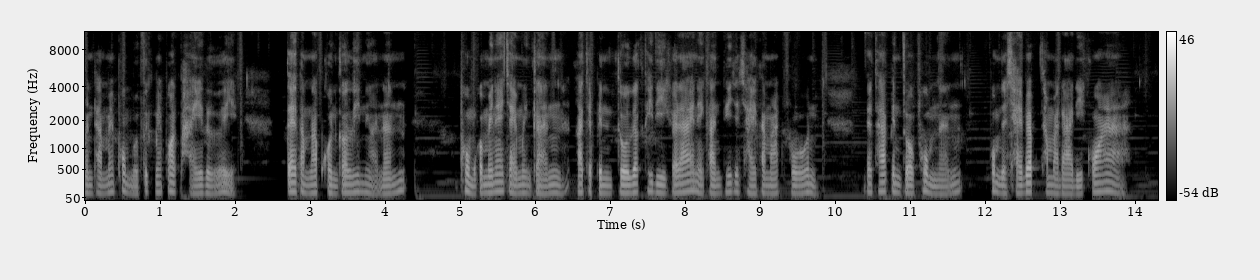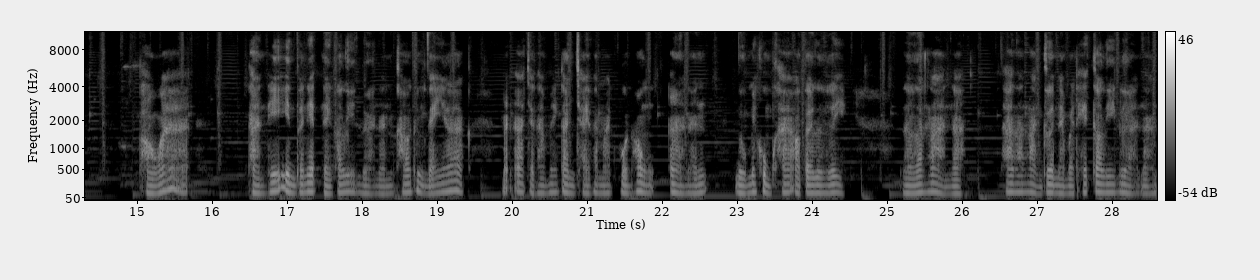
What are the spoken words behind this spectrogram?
มันทำให้ผมรู้สึกไม่ปลอดภัยเลย แต่สำหรับคนเกาหลีเหนือนั้น ผมก็ไม่แน่ใจเหมือนกัน อาจจะเป็นตัวเลือกที่ดีก็ได้ในการที่จะใช้สมาร์ทโฟน แต่ถ้าเป็นตัวผมนั้น ผมจะใช้แบบธรรมดาดีกว่า เพราะว่าการที่อินเทอร์เน็ตในเกาหลีเหนือนั้นเข้าถึงได้ยาก มันอาจจะทำให้การใช้สมาร์ทโฟนของอ่านั้น ดูไม่คุ้มค่าเอาไปเลย แล้วหลานๆนะ ถ้าหลานๆเกิดในประเทศเกาหลีเหนือนั้น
